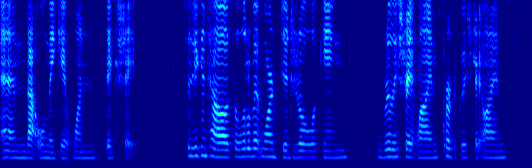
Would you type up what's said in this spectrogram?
and that will make it one big shape. So as you can tell, it's a little bit more digital looking, really straight lines, perfectly straight lines,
